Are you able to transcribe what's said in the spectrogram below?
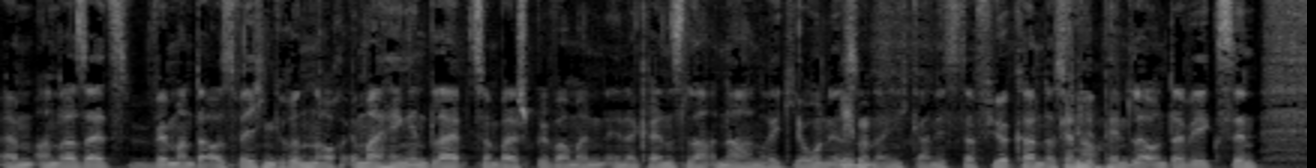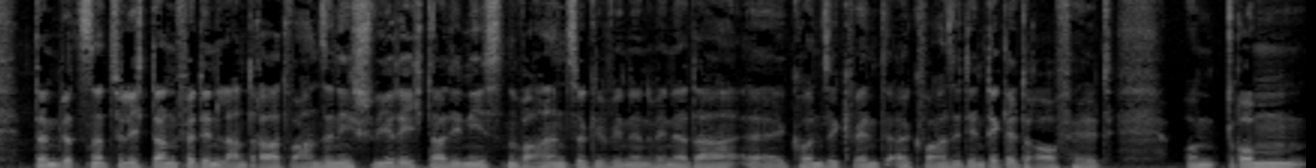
Ähm, andererseits, wenn man da aus welchen Gründen auch immer hängen bleibt, zum Beispiel, weil man in einer grenznahen Region ist Eben. und eigentlich gar nichts dafür kann, dass genau. viele Pendler unterwegs sind, dann wird es natürlich dann für den Landrat wahnsinnig schwierig, da die nächsten Wahlen zu gewinnen, wenn er da äh, konsequent äh, quasi den Deckel drauf hält. Und drum,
